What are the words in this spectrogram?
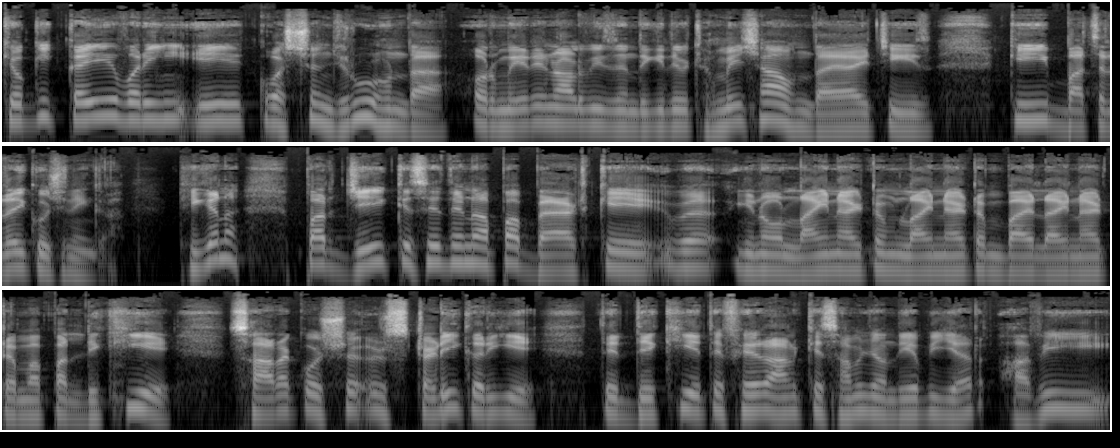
ਕਿਉਂਕਿ ਕਈ ਵਾਰੀ ਇਹ ਕੁਐਸਚਨ ਜ਼ਰੂਰ ਹੁੰਦਾ ਔਰ ਮੇਰੇ ਨਾਲ ਵੀ ਜ਼ਿੰਦਗੀ ਦੇ ਵਿੱਚ ਹਮੇਸ਼ਾ ਹੁੰਦਾ ਹੈ ਇਹ ਚੀਜ਼ ਕਿ ਬਚਦਾ ਹੀ ਕੁਝ ਨਹੀਂਗਾ ਠੀਕ ਹੈ ਨਾ? ਪਰ ਜੇ ਕਿਸੇ ਦਿਨ ਆਪਾਂ ਬੈਠ ਕੇ you know line item line item by line item ਆਪਾਂ ਲਿਖੀਏ, ਸਾਰਾ ਕੁਝ ਸਟੱਡੀ ਕਰੀਏ ਤੇ ਦੇਖੀਏ ਤੇ ਫਿਰ ਆਣ ਕੇ ਸਮਝ ਆਉਂਦੀ ਹੈ ਵੀ ਯਾਰ, ਆ ਵੀ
